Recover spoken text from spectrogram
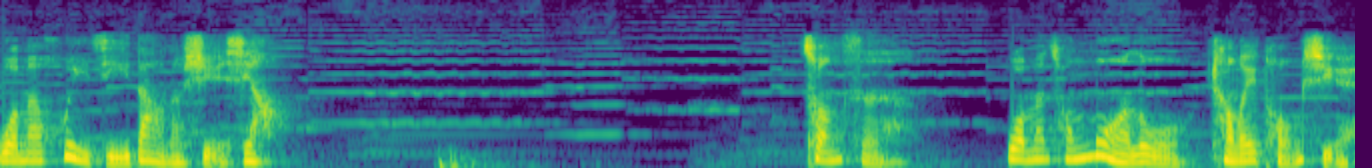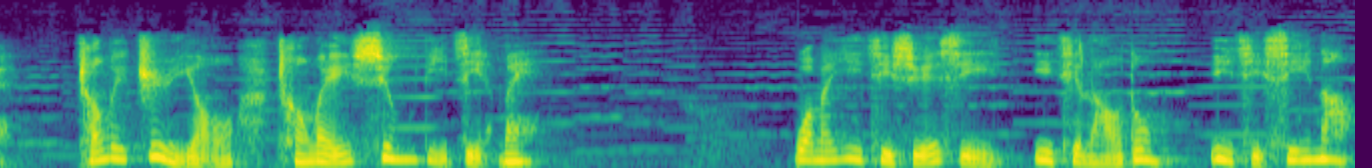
我们汇集到了学校。从此，我们从陌路成为同学，成为挚友，成为兄弟姐妹。我们一起学习，一起劳动，一起嬉闹，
